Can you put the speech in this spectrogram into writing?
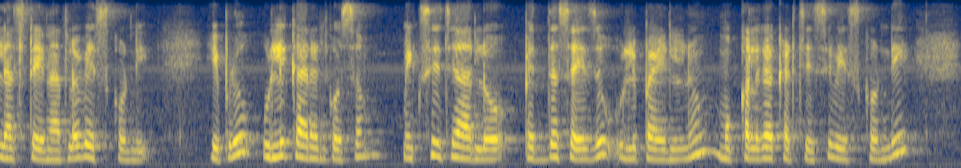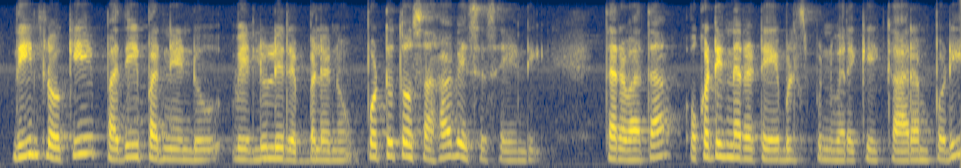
ఇలా స్టెయినర్లో వేసుకోండి. ఇప్పుడు ఉల్లికారం కోసం మిక్సీ జార్లో పెద్ద సైజు ఉల్లిపాయలను ముక్కలుగా కట్ చేసి వేసుకోండి. దీంట్లోకి పది పన్నెండు వెల్లుల్లి రెబ్బలను పొట్టుతో సహా వేసేసేయండి. తర్వాత ఒకటిన్నర టేబుల్ స్పూన్ వరకు కారం పొడి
